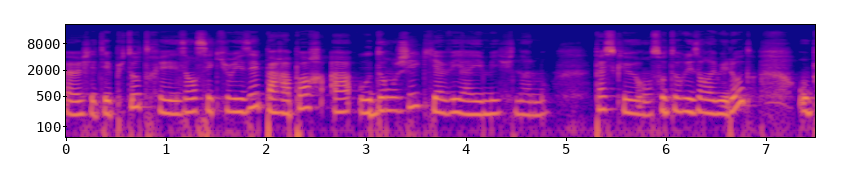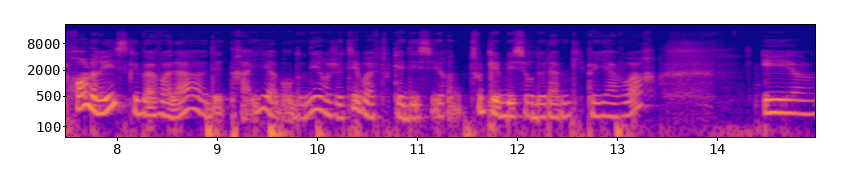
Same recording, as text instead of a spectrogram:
Euh, j'étais plutôt très insécurisée par rapport à, au danger qu'il y avait à aimer finalement. Parce qu'en s'autorisant à aimer l'autre on prend le risque bah voilà d'être trahi abandonné rejeté bref toutes les blessures de l'âme qu'il peut y avoir. Et, euh,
